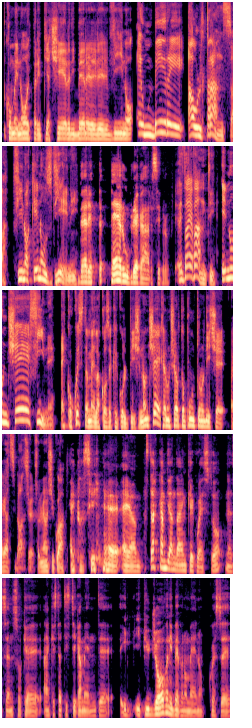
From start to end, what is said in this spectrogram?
come noi per il piacere di bere il vino, è un bere a oltranza, fino a che non svieni. Bere p- per ubriacarsi proprio. E vai avanti, e non c'è fine. Ecco, questa a me è la cosa che colpisce, non c'è che a un certo punto uno dice, ragazzi, basta, cioè, fermiamoci qua. È così, è, è, um, sta cambiando anche questo, nel senso che anche statisticamente i, i più giovani bevono meno, questo è,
